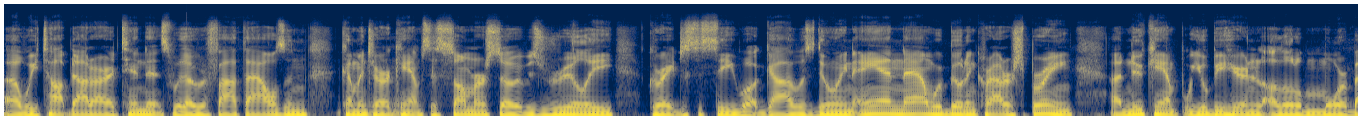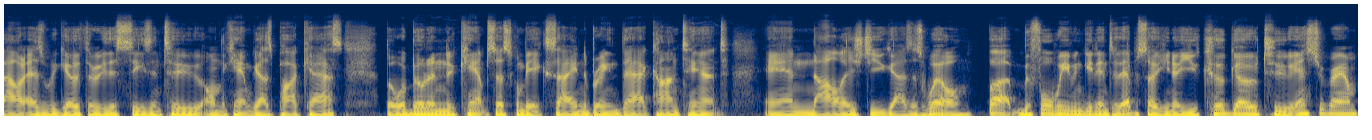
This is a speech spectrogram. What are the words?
Uh, we topped out our attendance with over 5,000 coming to our camps this summer. So it was really great just to see what God was doing. And now we're building Crowder Spring, a new camp you'll be hearing a little more about as we go through this season two on the Camp Guys podcast. But we're building a new camp, so it's going to be exciting to bring that content and knowledge to you guys as well. But before we even get into the episode, you know, you could go to Instagram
